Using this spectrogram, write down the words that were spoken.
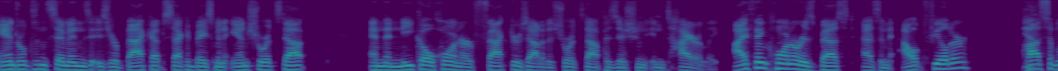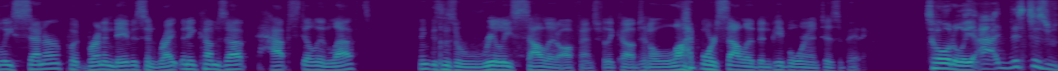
Andrelton Simmons is your backup second baseman and shortstop, and then Nico Hoerner factors out of the shortstop position entirely. I think Horner is best as an outfielder, possibly center. Put Brennan Davis in right when he comes up, Happ still in left. I think this is a really solid offense for the Cubs and a lot more solid than people were anticipating. Totally. I, this is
